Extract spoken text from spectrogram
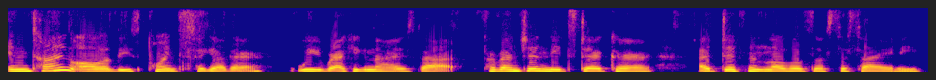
in tying all of these points together, we recognize that prevention needs to occur at different levels of society.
